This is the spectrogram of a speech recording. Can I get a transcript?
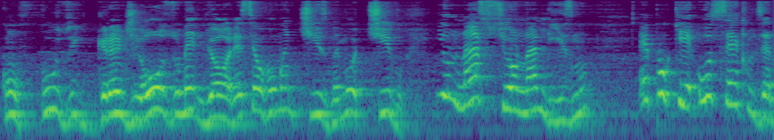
confuso e grandioso, melhor. Esse é o romantismo emotivo. E o nacionalismo é porque o século XIX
